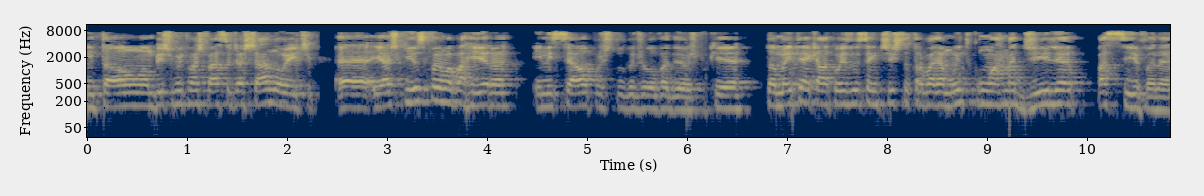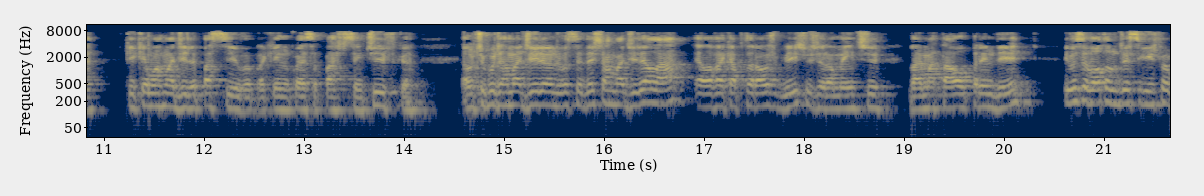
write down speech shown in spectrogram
Então, é um bicho muito mais fácil de achar à noite. É, e acho que isso foi uma barreira inicial para o estudo de louva-a-Deus, porque também tem aquela coisa do cientista trabalhar muito com armadilha passiva, né? O que é uma armadilha passiva, para quem não conhece a parte científica? É um tipo de armadilha onde você deixa a armadilha lá, ela vai capturar os bichos, geralmente vai matar ou prender, e você volta no dia seguinte para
